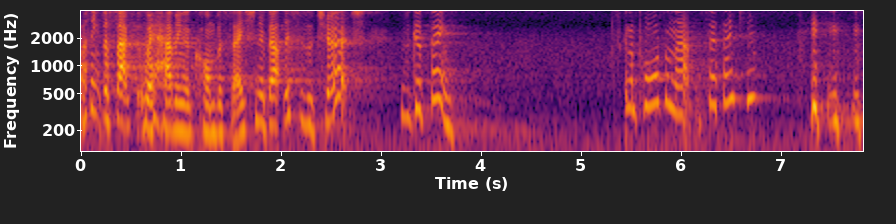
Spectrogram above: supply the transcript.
I think the fact that we're having a conversation about this as a church is a good thing. Just going to pause on that and say thank you.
